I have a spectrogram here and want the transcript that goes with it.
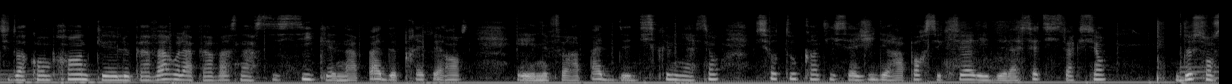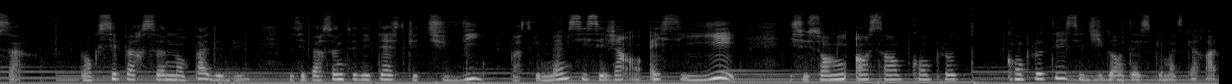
tu dois comprendre que le pervers ou la perverse narcissique n'a pas de préférence et ne fera pas de discrimination, surtout quand il s'agit des rapports sexuels et de la satisfaction de son sein. Donc ces personnes n'ont pas de but et ces personnes te détestent que tu vis parce que même si ces gens ont essayé, ils se sont mis ensemble, complot, comploter cette gigantesque mascarade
